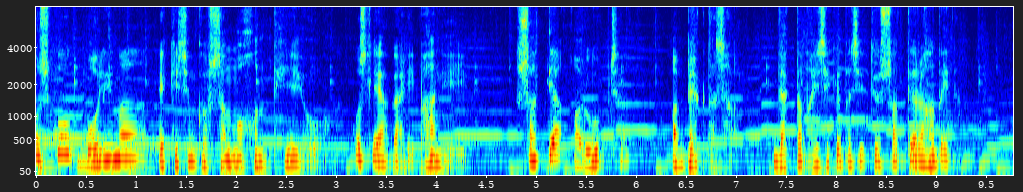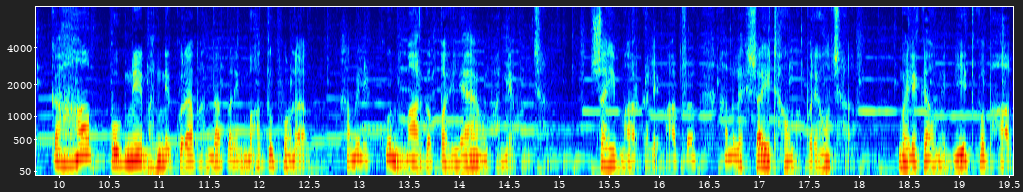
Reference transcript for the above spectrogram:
उसको बोलीमा एक किसिमको सम्मोहन थियो। उसले अगाडि भने सत्य अरूप छ अव्यक्त छ। व्यक्त भइसकेपछि त्यो सत्य रहँदैन। कहाँ पुग्ने भन्ने कुरा भन्दा पनि महत्त्वपूर्ण। हामीले कुन मार्ग पहिल्यायौँ भन्ने हुन्छ। सही मार्गले मात्र हामीलाई सही ठाउँमा पुर्याउँछ। मैले गाउने गीतको भाव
